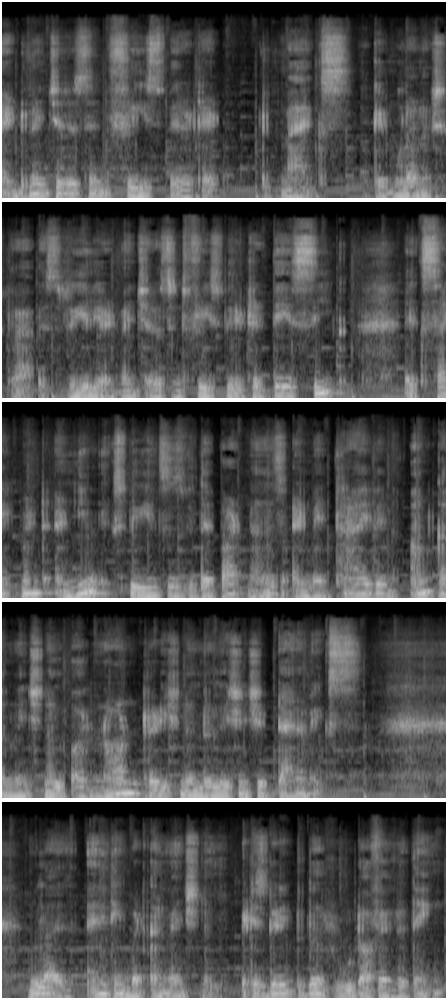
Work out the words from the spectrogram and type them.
adventurous and free spirited to max. Okay, Mula Nakshatra is really adventurous and free spirited. They seek excitement and new experiences with their partners and may thrive in unconventional or non traditional relationship dynamics. Mula is anything but conventional, it is getting to the root of everything.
